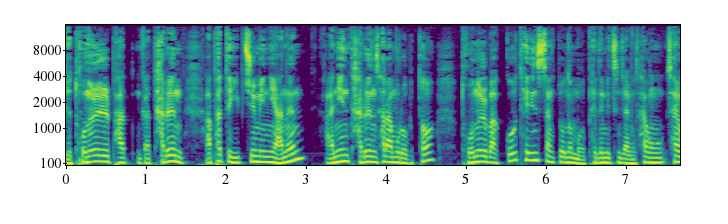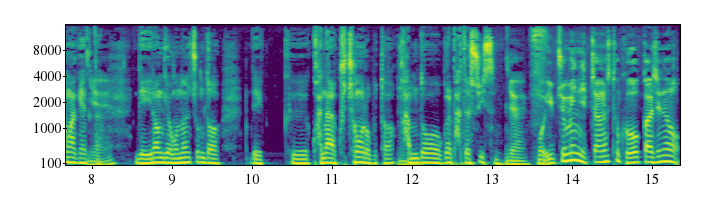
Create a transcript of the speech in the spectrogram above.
이제 돈을 받 그러니까 다른 아파트 입주민이 아는 아닌 다른 사람으로부터 돈을 받고 테니스장 또는 뭐 배드민턴장을 사용 사용하게 했다. 예. 이제 이런 경우는 좀 더 이제 그 관할 구청으로부터 음. 감독을 받을 수 있습니다. 예. 뭐 입주민 입장에서도 그것까지는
